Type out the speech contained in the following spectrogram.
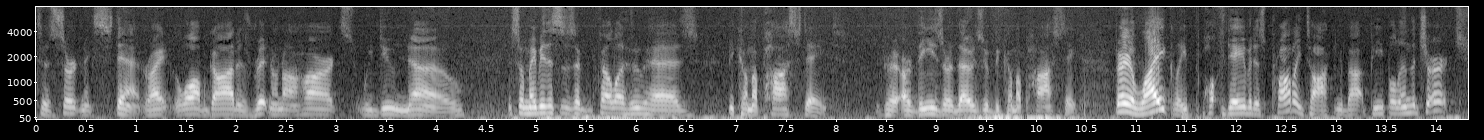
to a certain extent, right? The law of God is written on our hearts. We do know. So maybe this is a fellow who has become apostate, or these are those who become apostate. Very likely, David is probably talking about people in the church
